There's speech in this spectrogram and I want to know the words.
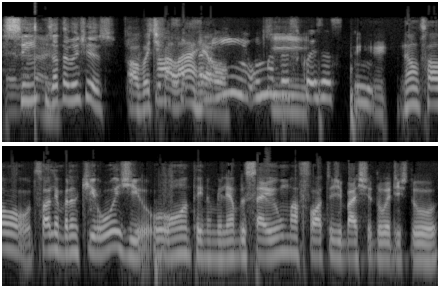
Sim, verdade. exatamente isso. Ó, vou te Nossa, falar, mim, uma que- das coisas. hum, Não, só, só lembrando que hoje ou ontem, não me lembro, saiu uma foto de bastidores do,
